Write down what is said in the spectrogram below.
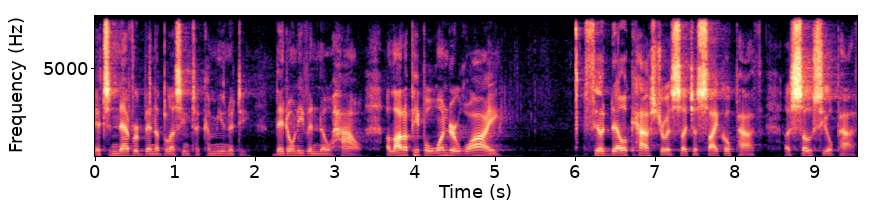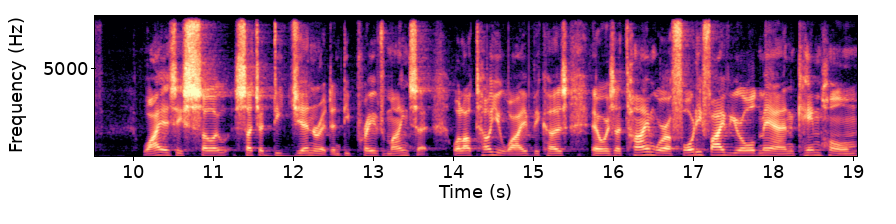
it's never been a blessing to community. They don't even know how. A lot of people wonder why Fidel Castro is such a psychopath, a sociopath. Why is he so such a degenerate and depraved mindset? Well, I'll tell you why because there was a time where a 45-year-old man came home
